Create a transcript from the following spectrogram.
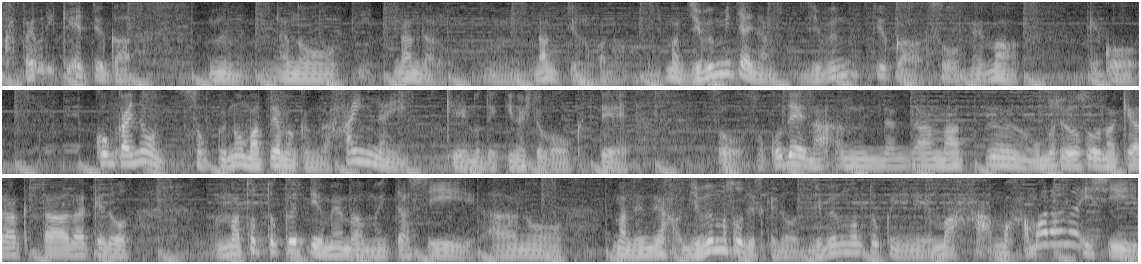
偏り系っていうかうんあのなんだろう、うん、なんていうのかな、まあ、自分みたいな自分っていうかそうね。まあ結構今回の即の松山君が入んない系のデッキの人が多くてそうそこでななマッツン面白そうなキャラクターだけど、まあ、取っとくっていうメンバーもいたしあの、まあ、全然自分もそうですけど自分も特にね、まあ、はもうはまらないし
